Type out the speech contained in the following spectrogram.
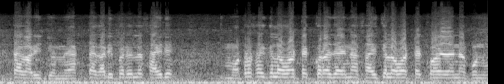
একটা গাড়ির জন্য। একটা গাড়ি পেরোলে সাইডে মোটর সাইকেল ওভারটেক করা যায় না সাইকেল ওভারটেক করা যায় না কোনো।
